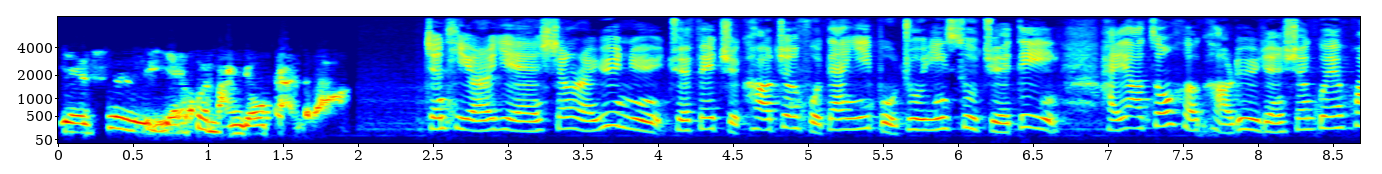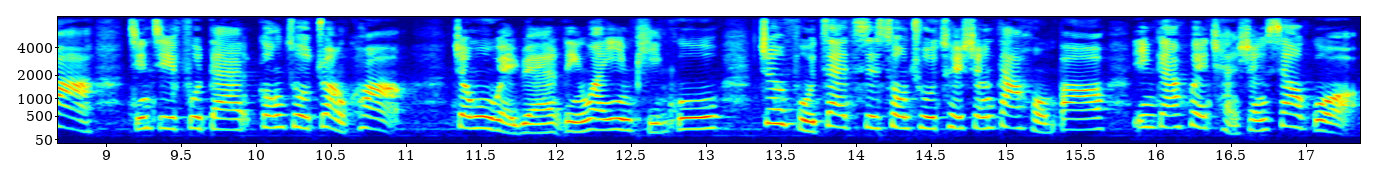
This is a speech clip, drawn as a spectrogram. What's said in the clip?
也是也会蛮有感的吧。整体而言，生儿育女绝非只靠政府单一补助因素决定，还要综合考虑人生规划、经济负担、工作状况。政务委员林万应评估，政府再次送出催生大红包，应该会产生效果。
